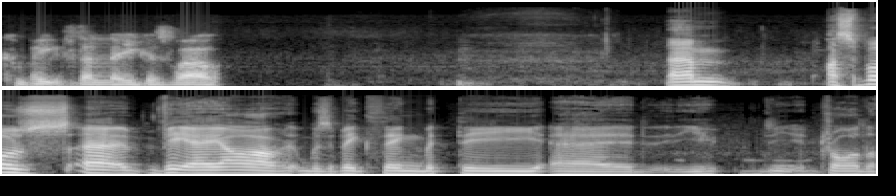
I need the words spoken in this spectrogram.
compete for the league as well. Um, I suppose uh, VAR was a big thing with the uh, you, you draw the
